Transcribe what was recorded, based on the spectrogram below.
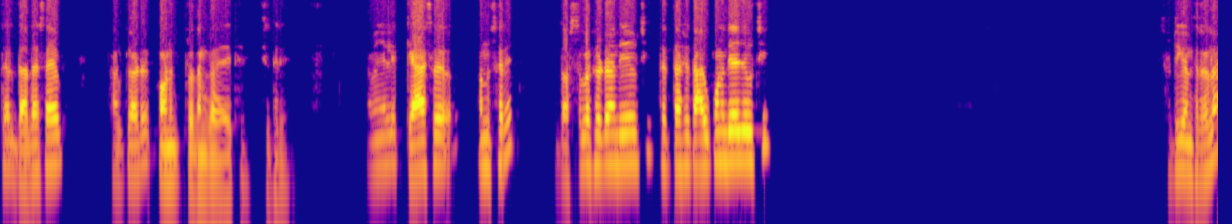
তাহলে দাদা সাহেব ଫାଲତୁ ଆଡ଼େ କ'ଣ ପ୍ରଦାନ କରାଯାଇଥାଏ ସେଥିରେ ଆମେ ଜାଣିଲେ କ୍ୟାସ୍ ଅନୁସାରେ ଦଶ ଲକ୍ଷ ଟଙ୍କା ଦିଆଯାଉଛି ତା ସହିତ ଆଉ କ'ଣ ଦିଆଯାଉଛି ସଠିକ ଆନ୍ସର ହେଲା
